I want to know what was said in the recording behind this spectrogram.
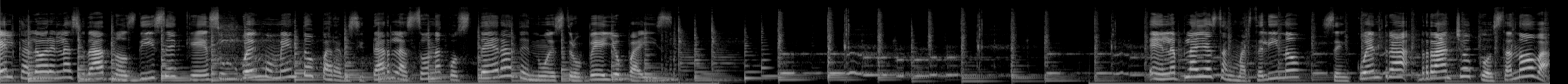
El calor en la ciudad nos dice que es un buen momento para visitar la zona costera de nuestro bello país. En la playa San Marcelino se encuentra Rancho Costa Nova,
